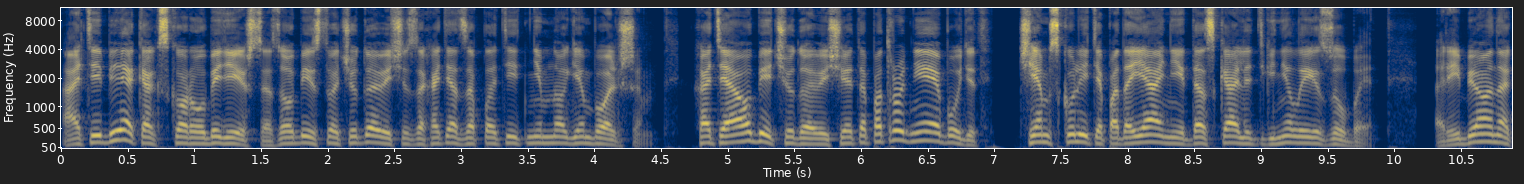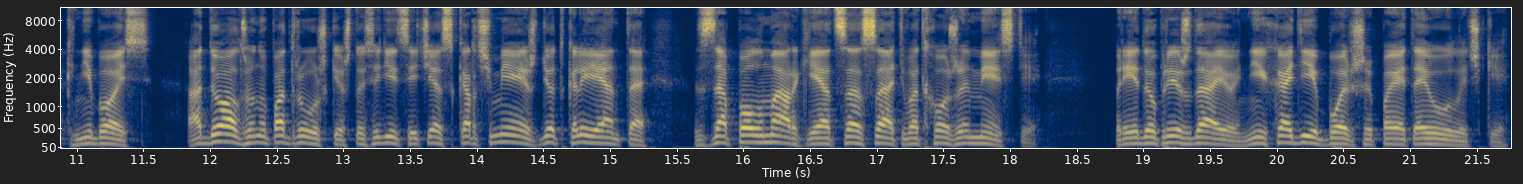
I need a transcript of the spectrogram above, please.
А тебе, как скоро убедишься, за убийство чудовища захотят заплатить немногим больше. Хотя убить чудовище это потруднее будет, чем скулить о подаянии да скалить гнилые зубы. Ребенок, небось, Одолжен у подружки, что сидит сейчас в корчме и ждет клиента, за полмарки отсосать в отхожем месте. Предупреждаю, не ходи больше по этой улочке.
